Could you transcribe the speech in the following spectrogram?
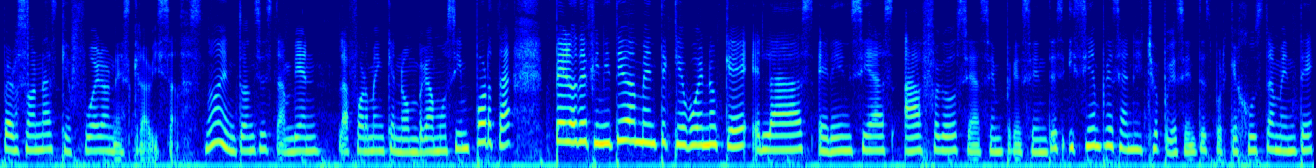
personas que fueron esclavizadas, ¿no? Entonces también la forma en que nombramos importa, pero definitivamente qué bueno que las herencias afro se hacen presentes y siempre se han hecho presentes porque justamente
